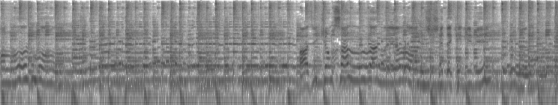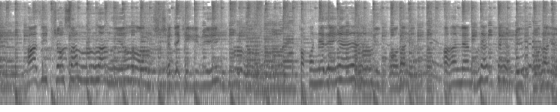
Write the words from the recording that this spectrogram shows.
olur mu? Azı çok sallanıyor şişedeki gibi durur Azı çok sallanıyor şişedeki gibi durur Kafa nereye biz oraya Alem nerede biz oraya?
